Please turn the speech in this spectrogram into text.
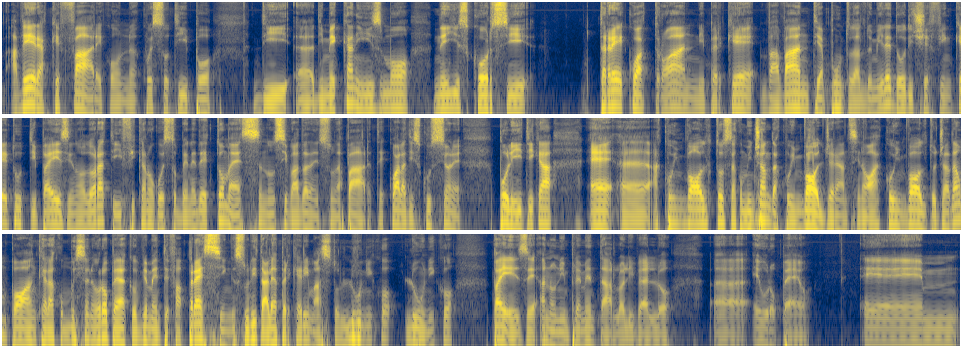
avere a che fare con questo tipo di, eh, di meccanismo negli scorsi 3-4 anni perché va avanti appunto dal 2012 e finché tutti i paesi non lo ratificano questo benedetto MES non si va da nessuna parte. Qua la discussione politica è, eh, ha coinvolto, sta cominciando a coinvolgere, anzi no, ha coinvolto già da un po' anche la Commissione europea che ovviamente fa pressing sull'Italia perché è rimasto l'unico, l'unico paese a non implementarlo a livello eh, europeo. Ehm,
